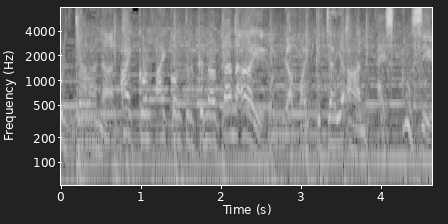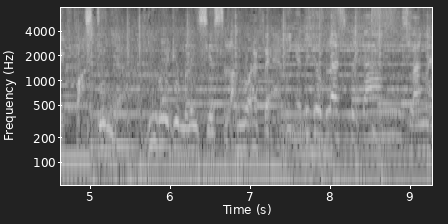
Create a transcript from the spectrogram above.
perjalanan ikon-ikon terkenal tanah air menggapai kejayaan eksklusif pastinya di Radio Malaysia Selangor FM. 3.17 petang Selangor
